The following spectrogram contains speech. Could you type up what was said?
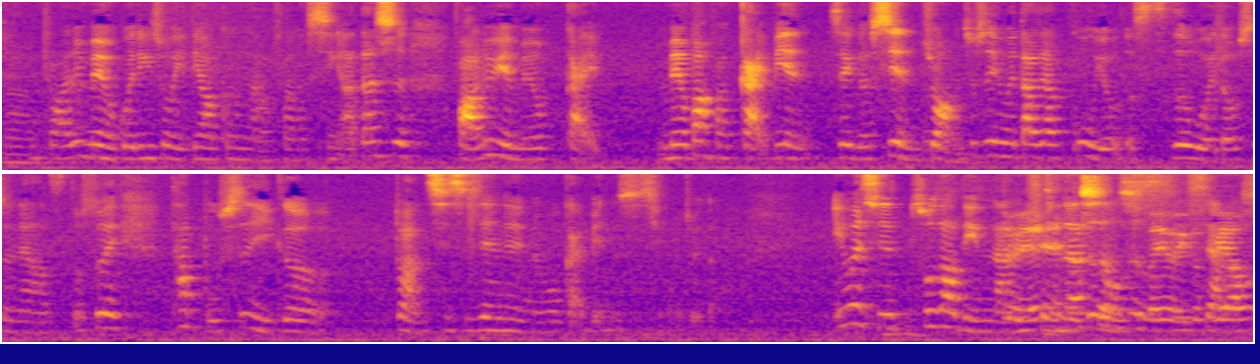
嗯法律没有规定说一定要跟男方姓啊，但是法律也没有改，没有办法改变这个现状，就是因为大家固有的思维都是那样子的，所以它不是一个短期时间内能够改变的事情。因为其实说到底，男对而且权的这种它甚至没有一个思想标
